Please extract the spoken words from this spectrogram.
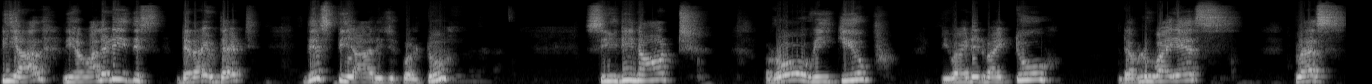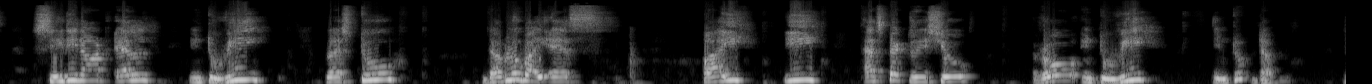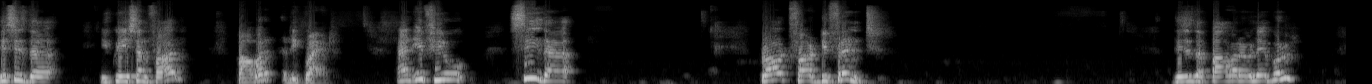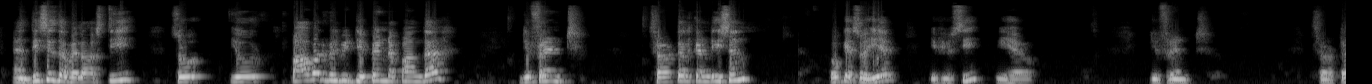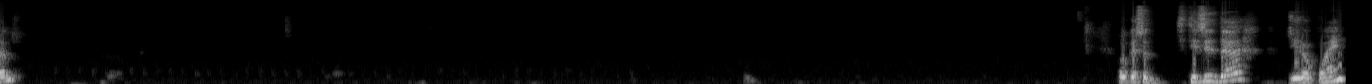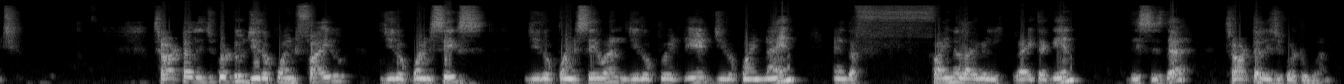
PR we have already this derived that this PR is equal to CD naught rho V cube divided by 2 W by S plus CD naught L into V plus 2 W by S pi E aspect ratio rho into V into W. This is the equation for power required. And if you see the plot for different, this is the power available and this is the velocity. So your power will be depend upon the different throttle condition. Okay, so here if you see we have different throttle Okay, so this is the 0 point. Throttle is equal to 0 0.5, 0 0.6, 0 0.7, 0 0.8, 0 0.9 and the final I will write again. This is the throttle is equal to 1.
